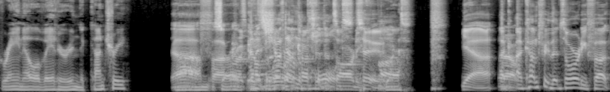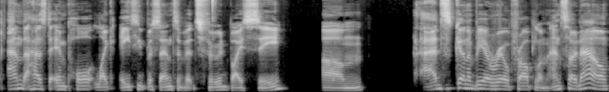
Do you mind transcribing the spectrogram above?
grain elevator in the country. Ah, Um, fuck. so it's- it's it's shut down the country that's ports already too. fucked. Yeah, a, Yeah. a country that's already fucked and that has to import like eighty percent of its food by sea. Um, that's gonna be a real problem. And so now,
